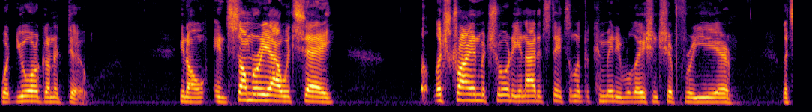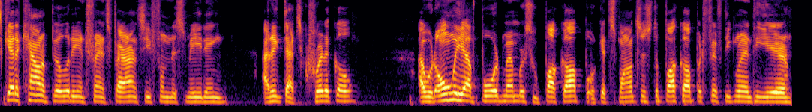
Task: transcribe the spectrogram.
what you're going to do? You know, in summary, I would say let's try and mature the United States Olympic Committee relationship for a year Let's get accountability and transparency from this meeting. I think that's critical. I would only have board members who buck up or get sponsors to buck up at 50 grand a year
